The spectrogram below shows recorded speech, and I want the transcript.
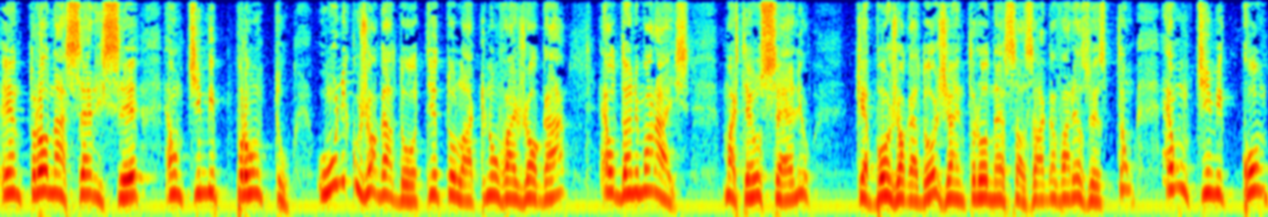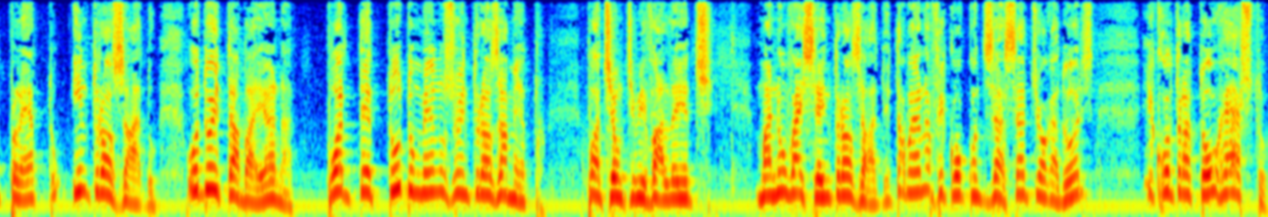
entrou na Série C, é um time pronto. O único jogador titular que não vai jogar é o Dani Moraes. Mas tem o Célio, que é bom jogador, já entrou nessa zaga várias vezes. Então, é um time completo, entrosado. O do Itabaiana pode ter tudo menos o entrosamento. Pode ser um time valente, mas não vai ser entrosado. Itabaiana ficou com 17 jogadores e contratou o resto.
